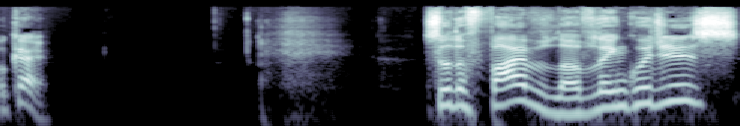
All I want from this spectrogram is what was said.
Okay. So the five love languages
